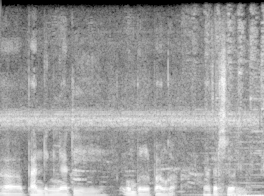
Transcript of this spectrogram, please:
uh, bandingnya di Umbul Ponggok. Matur suwun.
